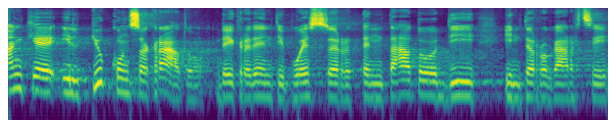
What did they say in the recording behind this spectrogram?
anche il più consacrato dei credenti può essere tentato di interrogarsi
